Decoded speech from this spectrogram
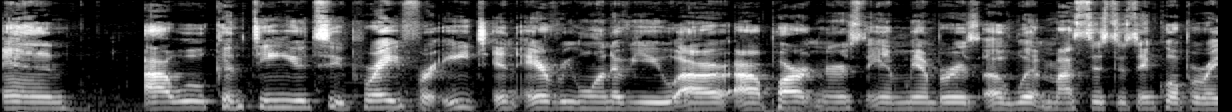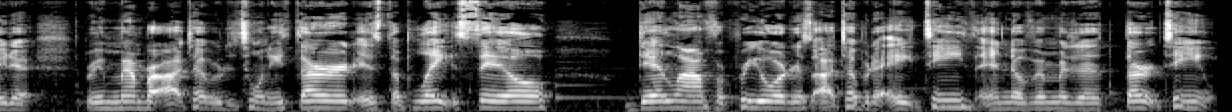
And I will continue to pray for each and every one of you, our, our partners and members of With My Sisters Incorporated. Remember, October the 23rd is the plate sale. Deadline for pre-orders October the 18th and November the 13th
